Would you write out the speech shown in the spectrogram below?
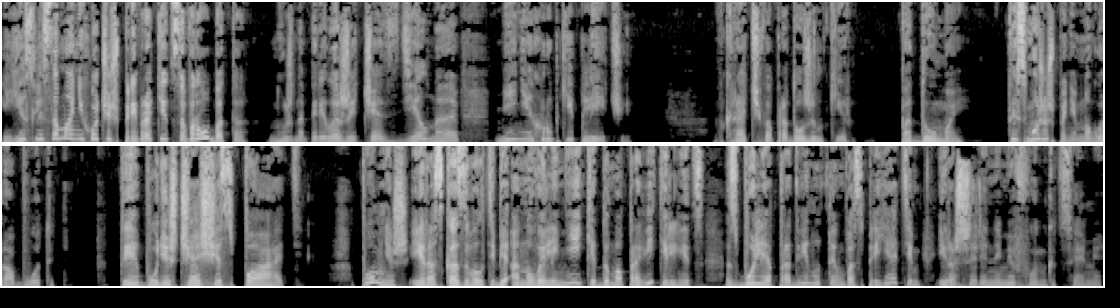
Если сама не хочешь превратиться в робота, нужно переложить часть дел на менее хрупкие плечи. Вкратчиво продолжил Кир. Подумай, ты сможешь понемногу работать. Ты будешь чаще спать. Помнишь, я рассказывал тебе о новой линейке домоправительниц с более продвинутым восприятием и расширенными функциями?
